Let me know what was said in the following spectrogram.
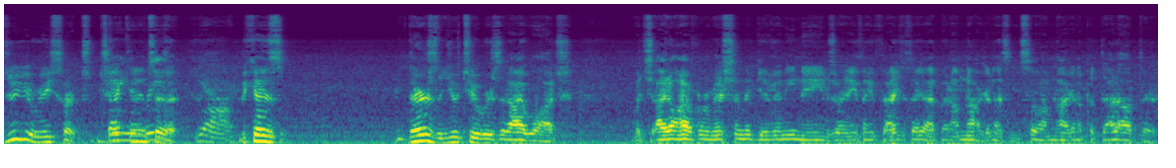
Do your research. Check into re- it. Yeah. because there's the YouTubers that I watch, which I don't have permission to give any names or anything like that, but I'm not gonna, so I'm not gonna put that out there.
